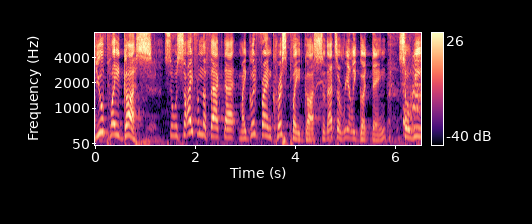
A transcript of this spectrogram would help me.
You played Gus. So aside from the fact that my good friend Chris played Gus, so that's a really good thing. So we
